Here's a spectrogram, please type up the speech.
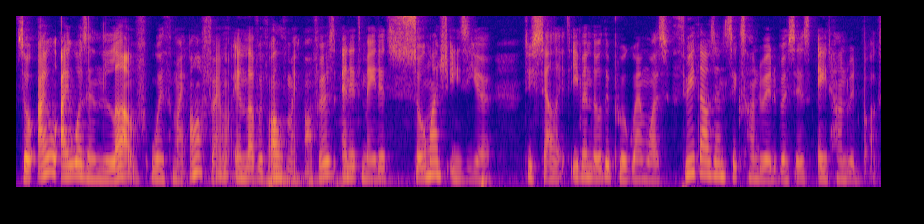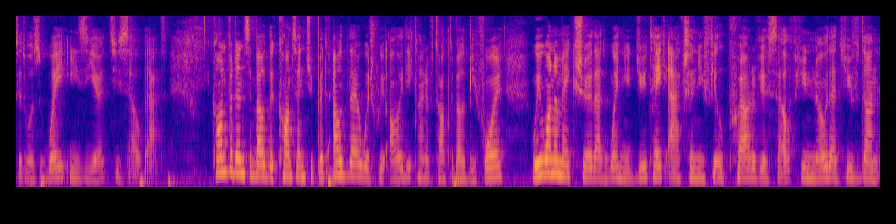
So I, I was in love with my offer, I'm in love with all of my offers, and it made it so much easier to sell it, even though the program was 3,600 versus 800 bucks. It was way easier to sell that confidence about the content you put out there, which we already kind of talked about before. We want to make sure that when you do take action, you feel proud of yourself. You know that you've done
